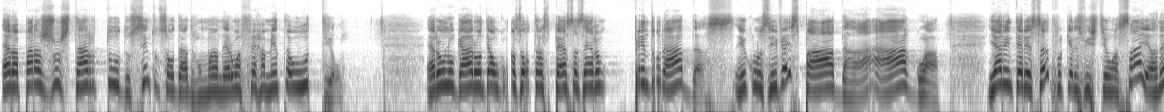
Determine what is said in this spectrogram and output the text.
era para ajustar tudo. O cinto do soldado romano era uma ferramenta útil era um lugar onde algumas outras peças eram penduradas, inclusive a espada, a água. E era interessante porque eles vestiam a saia, né?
